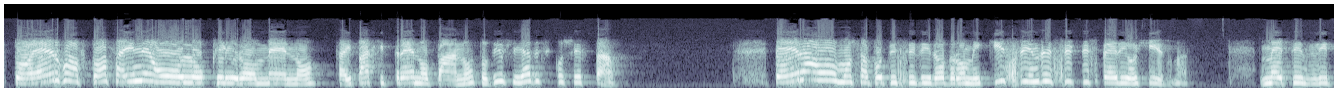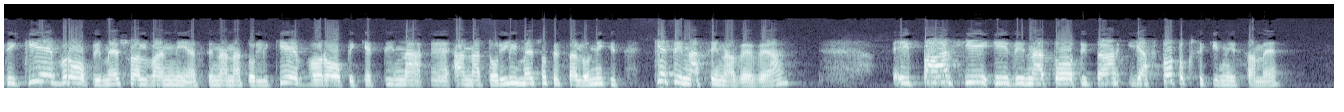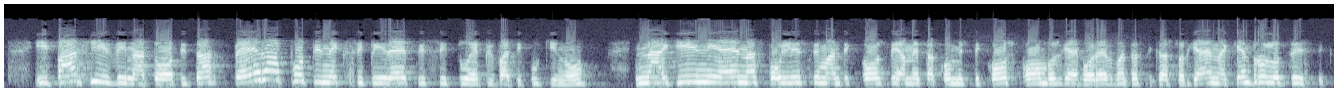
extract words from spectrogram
Το έργο αυτό θα είναι ολοκληρωμένο, θα υπάρχει τρένο πάνω το 2027. Πέρα όμως από τη σιδηροδρομική σύνδεση της περιοχής μας με τη Δυτική Ευρώπη μέσω Αλβανίας, την Ανατολική Ευρώπη και την ε, Ανατολή μέσω Θεσσαλονίκης και την Αθήνα βέβαια, υπάρχει η δυνατότητα, γι' αυτό το ξεκινήσαμε, υπάρχει η δυνατότητα πέρα από την εξυπηρέτηση του επιβατικού κοινού να γίνει ένας πολύ σημαντικός διαμετακομιστικός κόμπος για εμπορεύματα στην Καστοριά, ένα κέντρο logistic.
